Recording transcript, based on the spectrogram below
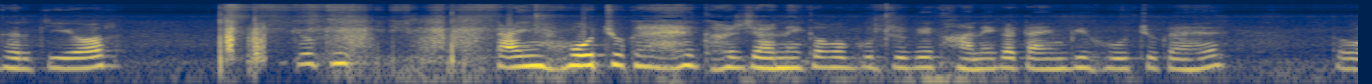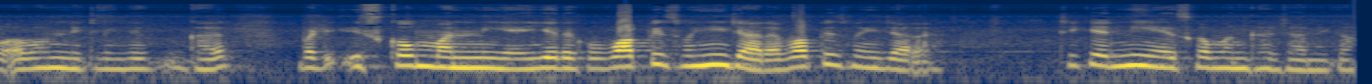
घर की ओर। क्योंकि टाइम हो चुका है घर जाने का और गुटरू के खाने का टाइम भी हो चुका है तो अब हम निकलेंगे घर। बट इसको मन नहीं है। ये देखो वापस वहीं जा रहा है वापस वहीं जा रहा है। ठीक है नहीं है इसका मन घर जाने का।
